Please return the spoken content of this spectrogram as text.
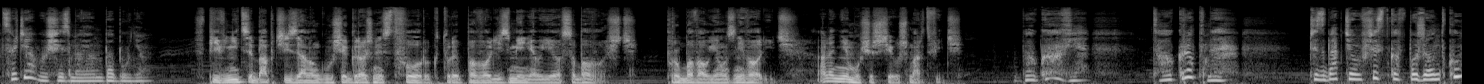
co działo się z moją babunią? W piwnicy babci zaląkł się groźny stwór, który powoli zmieniał jej osobowość. Próbował ją zniewolić, ale nie musisz się już martwić. Bogowie, to okropne. Czy z babcią wszystko w porządku?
